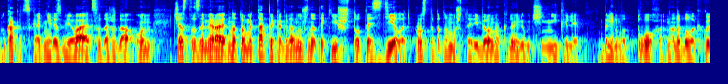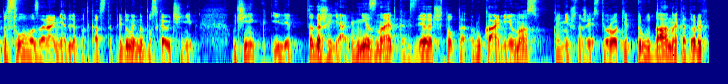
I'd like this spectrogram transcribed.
ну как это сказать, не разбивается даже, да, он часто замирает на том этапе, когда нужно такие что-то сделать, просто потому что ребенок, ну или ученик, или, блин, вот плохо, надо было какое-то слово заранее для подкаста придумать, ну пускай ученик. Ученик или, да даже я, не знает, как сделать что-то руками. И у нас, конечно же, есть уроки труда, на которых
